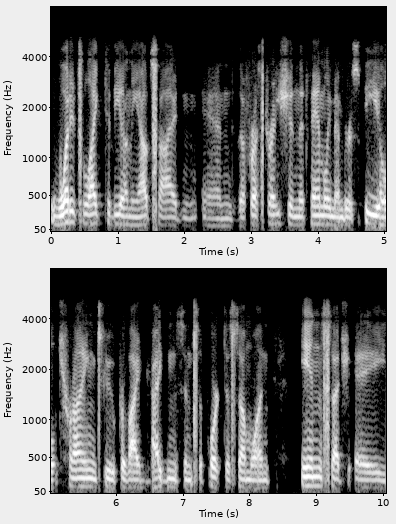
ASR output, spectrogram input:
what it's like to be on the outside and, and the frustration that family members feel trying to provide guidance and support to someone in such a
